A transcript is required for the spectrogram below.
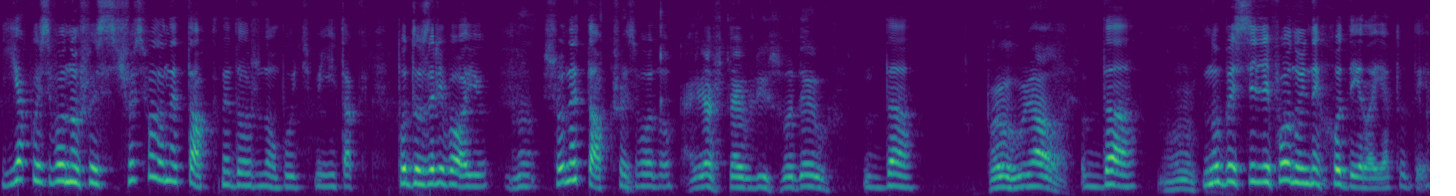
Якось воно щось, щось воно не так не должно бути, мені так подозріваю, Ну, що не так щось воно. а я ж тебе в ліс водив, Да, прогулялась. да. Ну, Ну, без телефону й не ходила я туди.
